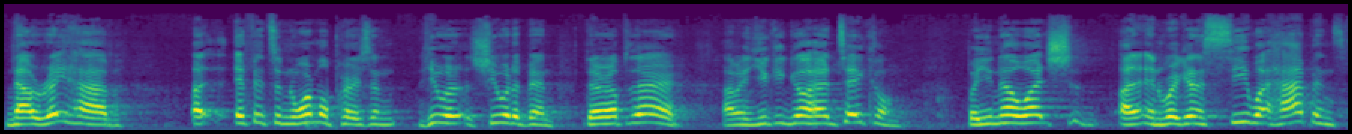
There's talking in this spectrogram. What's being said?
Now, Rahab, uh, if it's a normal person, he would, she would have been, they're up there. I mean, you can go ahead and take them. But you know what? She, uh, and we're to see what happens.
